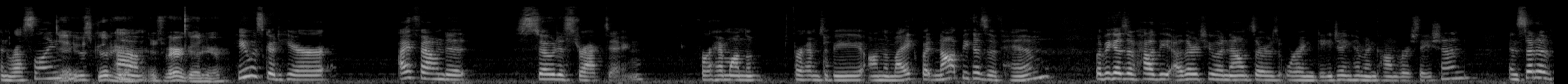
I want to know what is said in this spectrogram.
in wrestling. Yeah, he was good here. Um, he was very good here. He was good here. I found it so distracting for him on the for him to be on the mic, but not because of him, but because of how the other two announcers were engaging him in conversation. Instead of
